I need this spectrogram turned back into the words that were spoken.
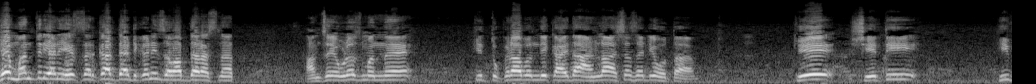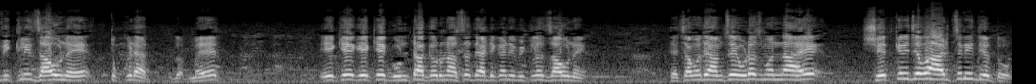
हे मंत्री आणि हे सरकार त्या ठिकाणी जबाबदार असणार. आमचं एवढंच म्हणणं आहे की तुकडाबंदी कायदा आणला अशासाठी होता. की शेती ही विकली जाऊ नये तुकड्यात. म्हणजे एक एक एक एक गुंटा करून असं त्या ठिकाणी विकलं जाऊ नये. त्याच्यामध्ये आमचं एवढंच म्हणणं आहे शेतकरी जेव्हा अडचणीत येतो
